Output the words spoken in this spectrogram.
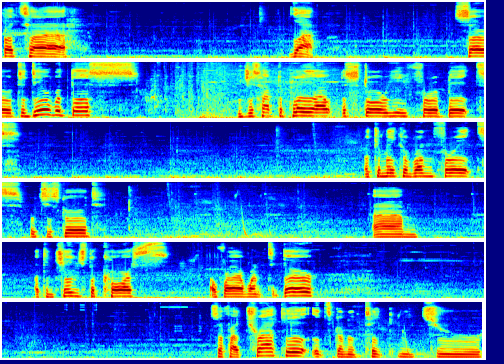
But uh, yeah. So to deal with this, we just have to play out the story for a bit. I can make a run for it, which is good. Um, I can change the course of where I want to go. So if I track it, it's gonna take me to...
